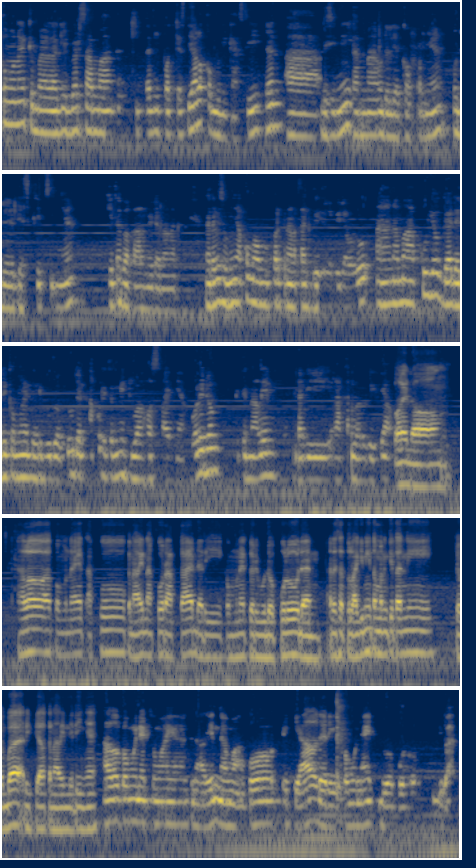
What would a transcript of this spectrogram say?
Komunai, kembali lagi bersama kita di podcast Dialog Komunikasi dan uh, di sini karena udah lihat covernya, udah lihat deskripsinya, kita bakalan beda banget. Nah tapi sebelumnya aku mau memperkenalkan diri terlebih dahulu. Uh, nama aku Yoga dari Komunai 2020 dan aku ditemani dua host lainnya. Boleh dong dikenalin dari Raka baru Rivial. Boleh dong. Halo Komunet, aku kenalin aku Raka dari Komunet 2020 dan ada satu lagi nih teman kita nih. Coba Rivial kenalin dirinya. Halo Komunite semuanya, kenalin nama aku Rivial dari Komunite 20 juga.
